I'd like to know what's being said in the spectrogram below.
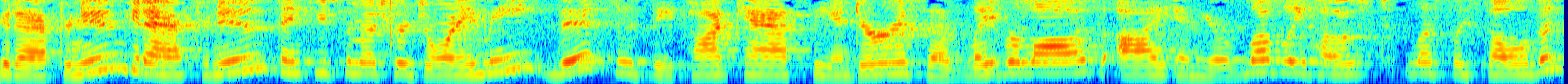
Good afternoon. Good afternoon. Thank you so much for joining me. This is the podcast, The Endurance of Labor Laws. I am your lovely host, Leslie Sullivan,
